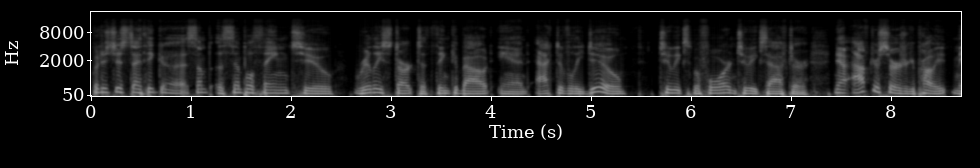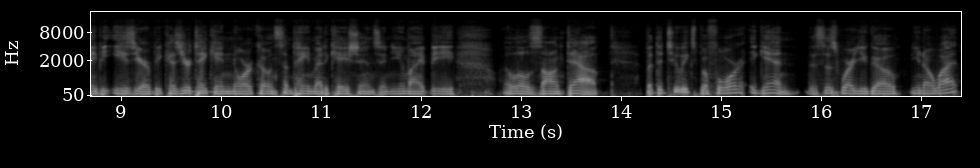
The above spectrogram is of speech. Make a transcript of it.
But it's just, I think, uh, some, a simple thing to really start to think about and actively do two weeks before and two weeks after. Now, after surgery, probably maybe easier because you're taking Norco and some pain medications and you might be a little zonked out. But the two weeks before, again, this is where you go, you know what?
